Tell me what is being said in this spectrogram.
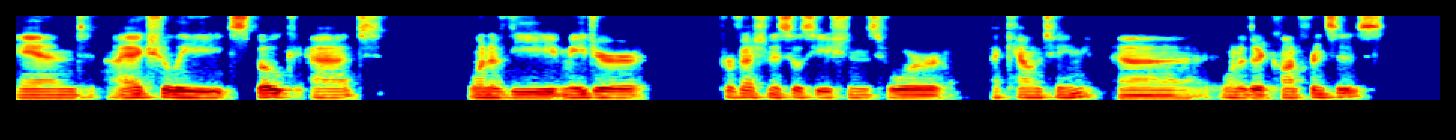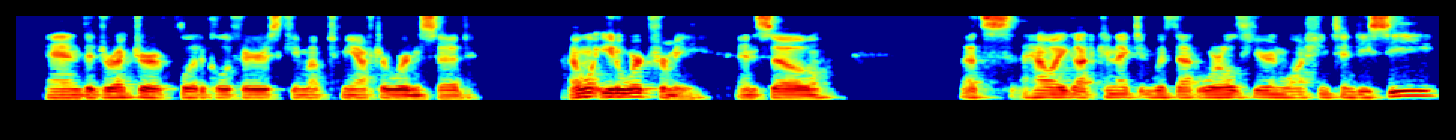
And I actually spoke at one of the major profession associations for accounting, uh, one of their conferences. And the director of political affairs came up to me afterward and said, I want you to work for me. And so that's how I got connected with that world here in Washington, D.C.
